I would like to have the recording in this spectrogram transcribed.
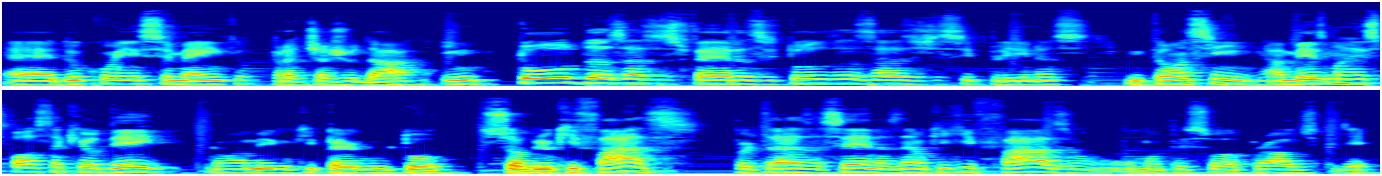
é, do conhecimento para te ajudar em todas as esferas e todas as disciplinas. Então, assim, a mesma resposta que eu dei para um amigo que perguntou sobre o que faz por trás das cenas, né? O que, que faz uma pessoa product,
